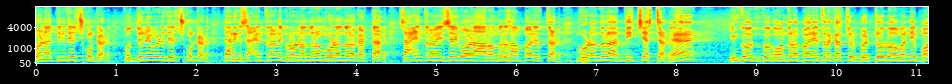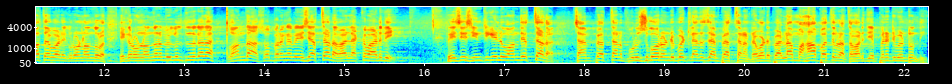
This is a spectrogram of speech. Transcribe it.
వాడు అద్దెకి తెచ్చుకుంటాడు. పొద్దునే వెళ్ళి తెచ్చుకుంటాడు. దానికి సాయంత్రానికి రెండు వందలు మూడు వందలు కట్టాలి. సాయంత్రం వేసరికి వాడు ఆరు వందలు సంపాదిస్తాడు. మూడు వందలు అద్దె ఇచ్చేస్తాడు ఇంకో ఇంకొక వంద రూపాయలు ఇతర ఖర్చులు పెట్రోలు అవన్నీ పోతాయి వాడికి రెండు వందలు ఇక రెండు వందలు మిగులుతుంది కదా వంద శుభ్రంగా వేసేస్తాడు. వాళ్ళ లెక్క వాడిది. వేసేసి ఇంటికి వెళ్ళి వందిస్తాడు. చంపేస్తాను పులుసుకో రెండు పెట్టి లేదా చంపేస్తానంట. వాడు పెళ్ళ మహాపతివ్రత. వాడు చెప్పినట్టు వింటుంది.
